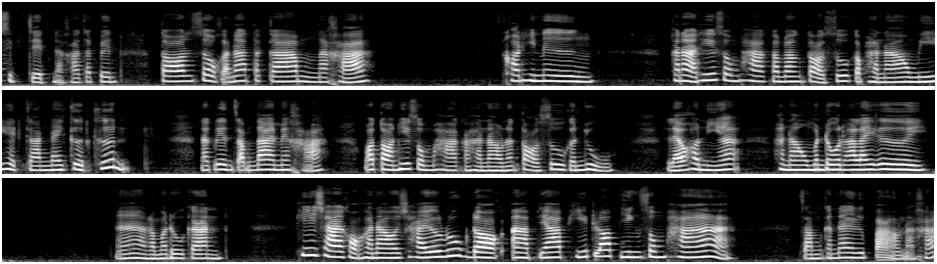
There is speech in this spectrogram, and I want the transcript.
197 นะคะ จะเป็นตอนโศกนาฏกรรมนะคะ ข้อที่หนึ่งขณะที่สมภากำลังต่อสู้กับฮนาวมีเหตุการณ์ใดเกิดขึ้น นักเรียนจำได้ไหมคะ ว่าตอนที่สมภากับฮานาวนั้นต่อสู้กันอยู่ แล้วคราวนี้ยฮานาวมันโดนอะไรเอ่ยอ่าเรามาดูกัน พี่ชายของฮานาวใช้ลูกดอกอาบยาพิษรอบยิงสมภา จำกันได้หรือเปล่านะคะ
